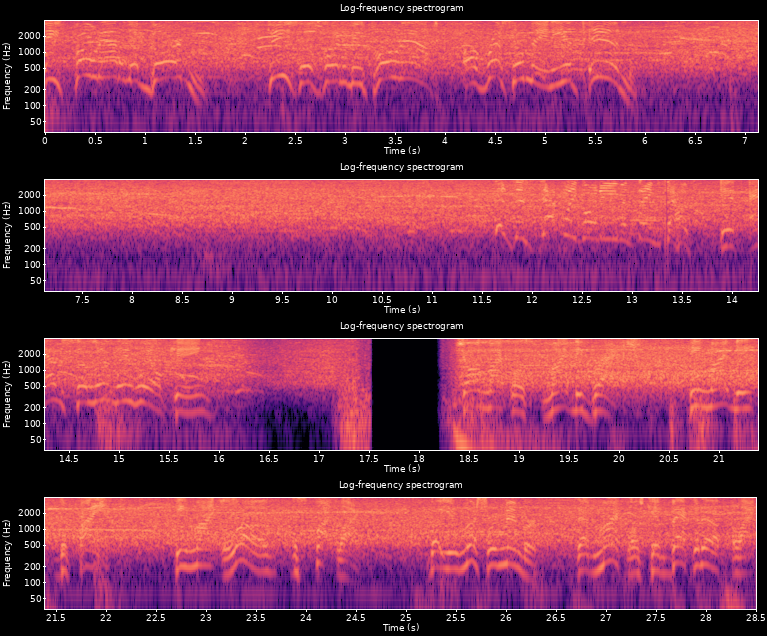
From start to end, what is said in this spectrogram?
He's thrown out of the garden. Diesel's going to be thrown out of WrestleMania 10. This definitely going to even things out. It absolutely will, King. Shawn Michaels might be brash. He might be defiant. He might love the spotlight. But you must remember that Michaels can back it up like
